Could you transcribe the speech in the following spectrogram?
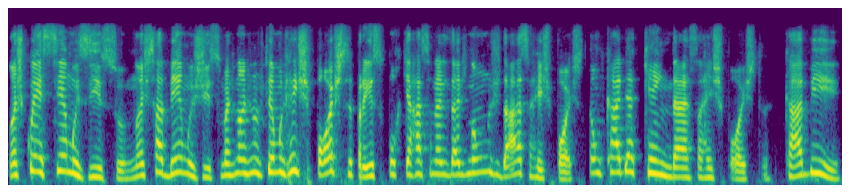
nós conhecemos isso, nós sabemos disso, mas nós não temos resposta para isso porque a racionalidade não nos dá essa resposta. Então cabe a quem dar essa resposta? Cabe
